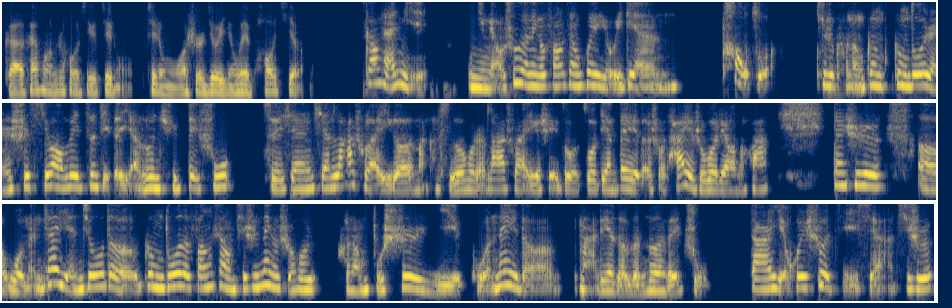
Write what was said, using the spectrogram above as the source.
改革开放之后，这个这种这种模式就已经被抛弃了。刚才你你描述的那个方向会有一点套作，就是可能更更多人是希望为自己的言论去背书。所以先先拉出来一个马克思，或者拉出来一个谁做做垫背的，说他也说过这样的话。但是，呃，我们在研究的更多的方向，其实那个时候可能不是以国内的马列的文论为主，当然也会涉及一些啊。其实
